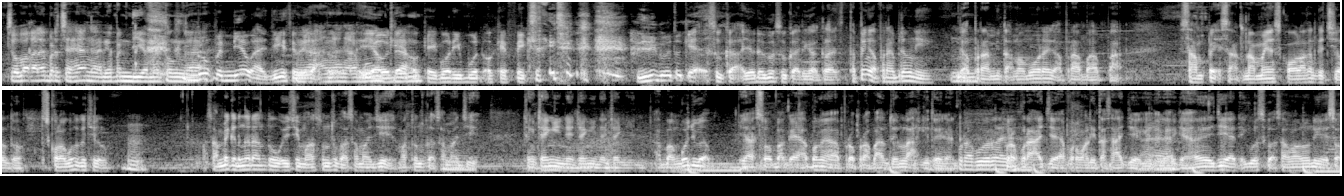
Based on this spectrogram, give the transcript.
Coba kalian percaya nggak dia pendiam atau enggak Gue pendiam aja gitu Nggak, nggak, nggak Ya mungkin. udah, oke gue ribut, oke fix. Jadi gue tuh kayak suka, ya udah gue suka di kelas. Tapi gak pernah bilang nih, gak Hmm. pernah minta nomornya, gak pernah apa-apa. Sampai sa- namanya sekolah kan kecil tuh. Sekolah gue kecil. Hmm. Sampai kedengeran tuh isi Masun suka sama J Masun suka sama J. Ceng-cengin ceng-cengin ceng-cengin. Abang gue juga ya sebagai abang ya pura-pura bantuin lah gitu ya kan. Pura-pura ya. pura-pura aja formalitas aja gitu kan. Kayak eh J adik gue suka sama lu nih. So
